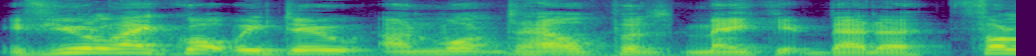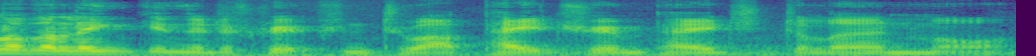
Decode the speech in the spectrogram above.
If you like what we do and want to help us make it better, follow the link in the description to our Patreon page to learn more.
